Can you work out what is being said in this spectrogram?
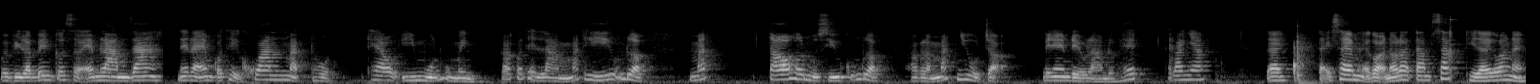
Bởi vì là bên cơ sở em làm ra, nên là em có thể khoan mặt hột theo ý muốn của mình. Các có thể làm mắt hí cũng được, mắt to hơn một xíu cũng được, hoặc là mắt như hột trợ. Bên em đều làm được hết. Các bác nhá. Đây, tại sao em lại gọi nó là tam sắc? Thì đây các bác này.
